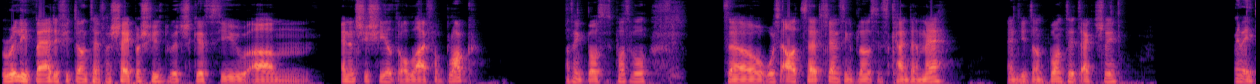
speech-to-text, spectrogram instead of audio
really bad if you don't have a Shaper Shield, which gives you um, Energy Shield or Life or Block. I think both is possible. So without that, Glancing Blows is kinda meh, and you don't want it actually. Anyway,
